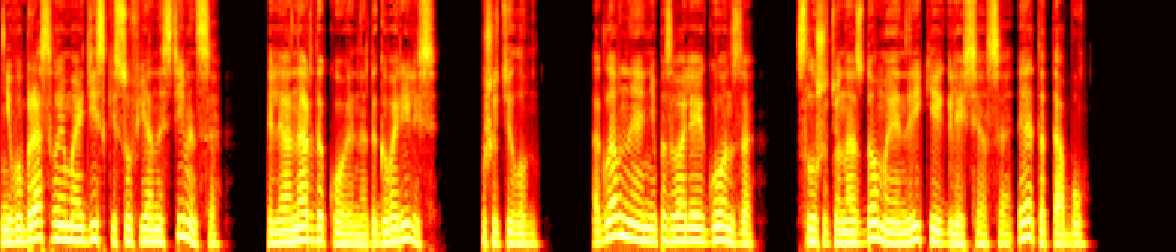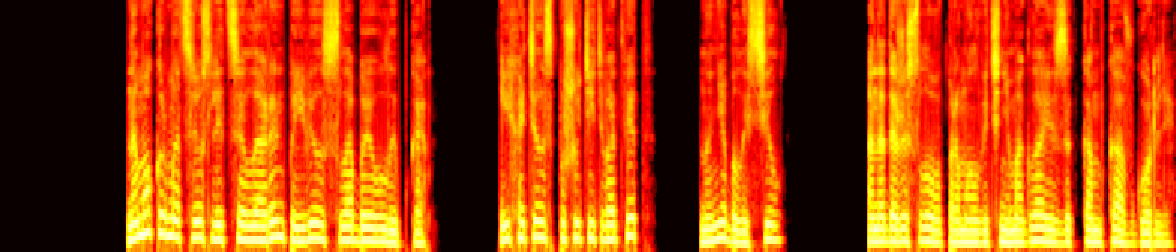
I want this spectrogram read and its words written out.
«Не выбрасывай мои диски Суфьяна Стивенса и Леонардо Коэна, договорились?» — пошутил он. «А главное, не позволяй Гонза слушать у нас дома Энрике Иглесиаса. Это табу». На мокром от слез лице Лорен появилась слабая улыбка. Ей хотелось пошутить в ответ, но не было сил. Она даже слова промолвить не могла из-за комка в горле.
